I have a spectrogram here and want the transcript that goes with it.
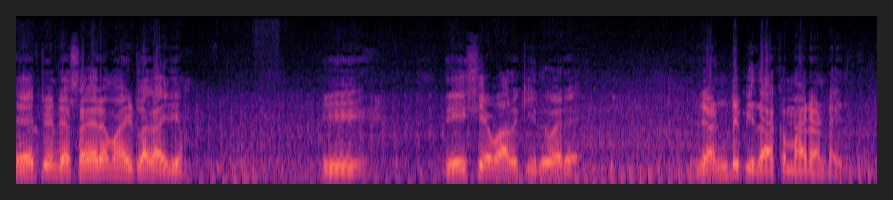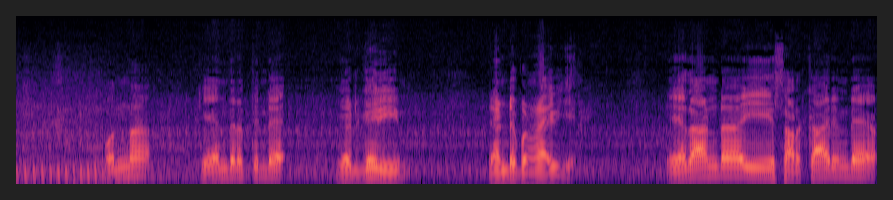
ഏറ്റവും രസകരമായിട്ടുള്ള കാര്യം ഈ ദേശീയപാതയ്ക്ക് ഇതുവരെ രണ്ട് പിതാക്കന്മാരുണ്ടായിരുന്നു ഒന്ന് കേന്ദ്രത്തിന്റെ ഗഡ്കരിയും രണ്ട് പിണറായി വിജയൻ. ഏതാണ്ട് ഈ സർക്കാരിന്റെ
